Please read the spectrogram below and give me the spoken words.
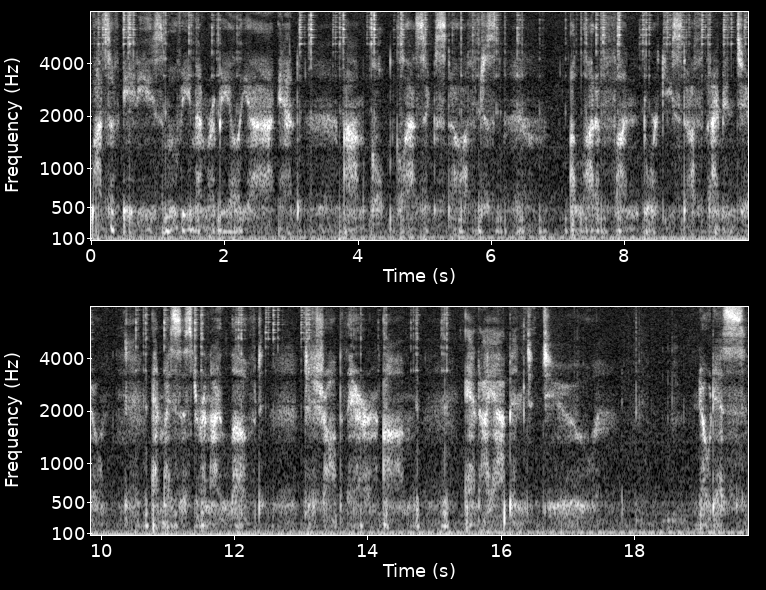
lots of 80s movie memorabilia and um, cult classic stuff. Just a lot of fun, dorky stuff that I'm into. My sister and I loved to shop there. Um, and I happened to notice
